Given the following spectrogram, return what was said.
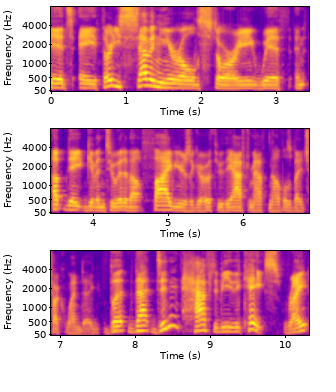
It's a 37 year old story with an update given to it about five years ago through the Aftermath novels by Chuck Wendig. But that didn't have to be the case, right?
